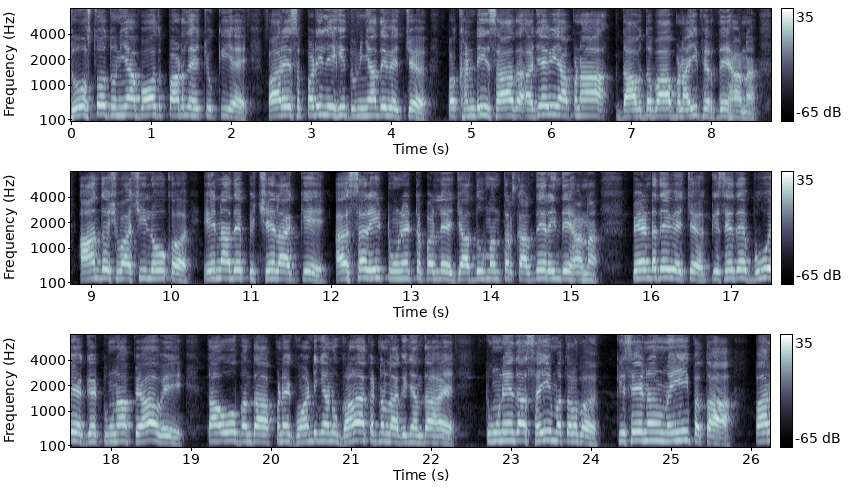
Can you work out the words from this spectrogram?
ਦੋਸਤੋ, ਦੁਨੀਆ ਬਹੁਤ ਪੜ੍ਹ ਲਿਖ ਚੁੱਕੀ ਹੈ, ਪਰ ਇਸ ਪੜ੍ਹੀ ਲਿਖੀ ਦੁਨੀਆ ਦੇ ਵਿੱਚ ਪਖੰਡੀ ਸਾਧ ਅਜੇ ਵੀ ਆਪਣਾ ਦਬਦਬਾ ਬਣਾਈ ਫਿਰਦੇ ਹਨ। ਅੰਧ ਵਿਸ਼ਵਾਸੀ ਲੋਕ ਇਹਨਾਂ ਦੇ ਪਿੱਛੇ ਲੱਗ ਕੇ ਅਕਸਰ ਹੀ ਟੂਣੇ ਟਪੱਲੇ, ਜਾਦੂ ਮੰਤਰ ਕਰਦੇ ਰਹਿੰਦੇ ਹਨ। ਪਿੰਡ ਦੇ ਵਿੱਚ ਕਿਸੇ ਦੇ ਬੂਹੇ ਅੱਗੇ ਟੂਣਾ ਪਿਆ ਹੋਵੇ, ਤਾਂ ਉਹ ਬੰਦਾ ਆਪਣੇ ਗੁਆਂਢੀਆਂ ਨੂੰ ਗਾਲਾਂ ਕੱਢਣ ਲੱਗ ਜਾਂਦਾ ਹੈ। ਟੂਣੇ ਦਾ ਸਹੀ ਮਤਲਬ ਕਿਸੇ ਨੂੰ ਨਹੀਂ ਪਤਾ, ਪਰ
